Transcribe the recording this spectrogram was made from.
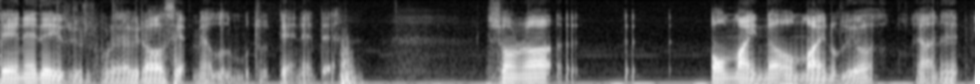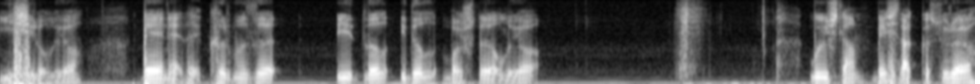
DND yazıyoruz buraya. Bir rahatsız etme alalım botu. DND. Sonra online'da online oluyor. Yani yeşil oluyor. DND kırmızı idle idle boşta oluyor. Bu işlem 5 dakika sürüyor.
